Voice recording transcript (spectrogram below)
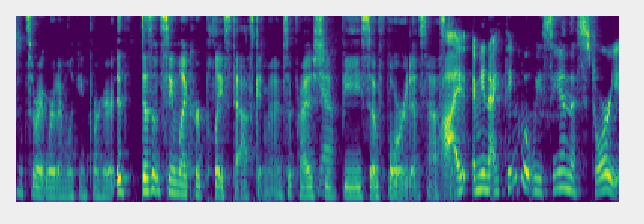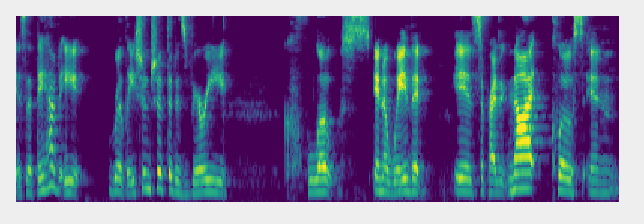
what's the right word I'm looking for here? It doesn't seem like her place to ask him, and I'm surprised yeah. she'd be so forward as to ask him. I, I mean, I think what we see in this story is that they have a relationship that is very close in a way that is surprising. Not close in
